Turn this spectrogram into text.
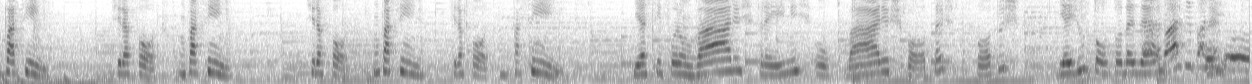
passinho. Tira foto. Um passinho. Tira foto. Um passinho. Tira foto. Um passinho. E assim foram vários frames ou várias fotos, fotos. E aí juntou todas é, elas. Agora sim né? pode.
